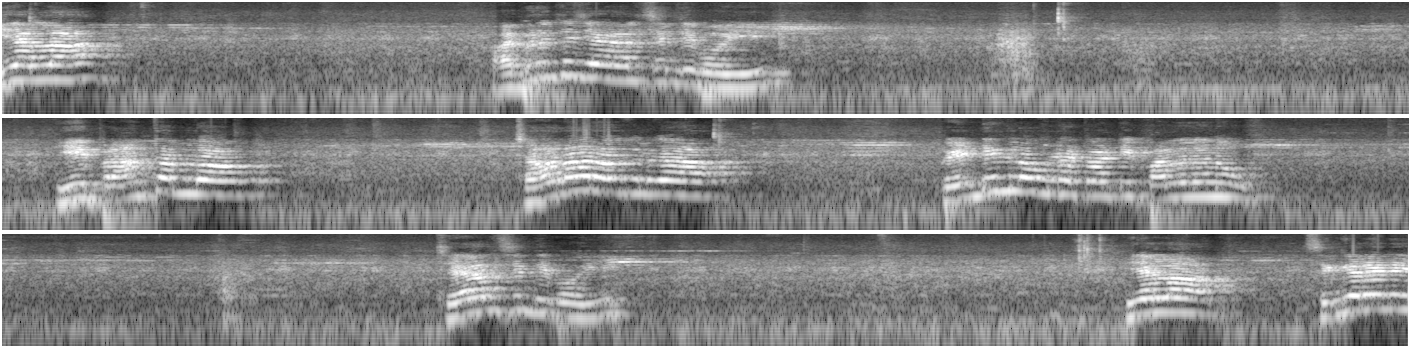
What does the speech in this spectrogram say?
ఇవల్ల అభివృద్ధి చేయాల్సింది పోయి ఈ ప్రాంతంలో చాలా రోజులుగా పెండింగ్లో ఉన్నటువంటి పనులను చేయాల్సింది పోయి ఇలా సింగరేణి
